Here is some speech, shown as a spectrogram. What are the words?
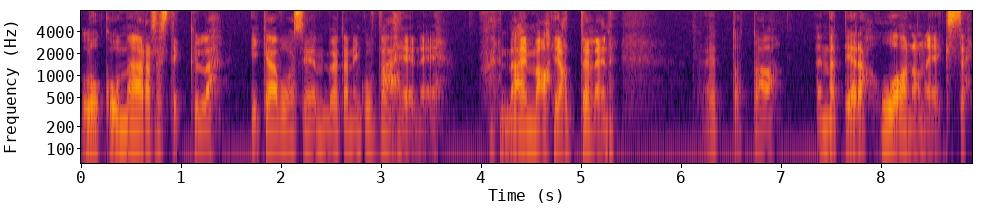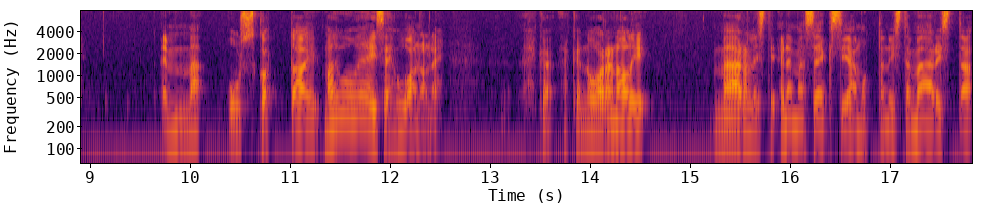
lukumääräisesti kyllä ikävuosien myötä niin kuin vähenee. Näin mä ajattelen. Et tota, en mä tiedä huononeeko se. En mä usko tai, mä ei se huonone. Ehkä, ehkä nuorena oli määrällisesti enemmän seksiä, mutta niistä määristä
